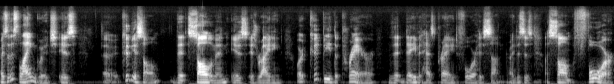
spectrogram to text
Right? So this language is uh, could be a song that Solomon is is writing, or it could be the prayer that David has prayed for his son. Right, this is a psalm for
